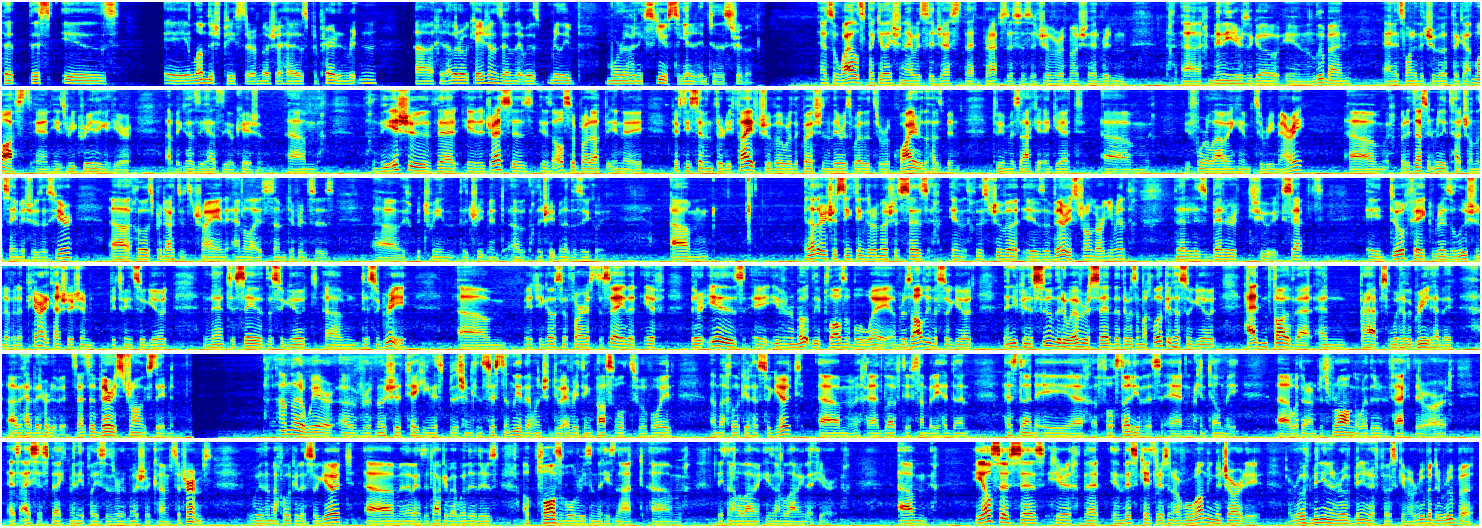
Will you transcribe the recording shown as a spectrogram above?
that this is a lumdish piece that Moshe has prepared and written uh, in other occasions, and that was really more of an excuse to get it into this shuva. As a wild speculation, I would suggest that perhaps this is a tshuva of Moshe had written uh, many years ago in Luban, and it's one of the tshuva that got lost, and he's recreating it here uh, because he has the occasion. Um, the issue that it addresses is also brought up in a 5735 tshuva, where the question there is whether to require the husband to be mizaka a get um, before allowing him to remarry. Um, but it doesn't really touch on the same issues as here uh, although it's productive to try and analyze some differences uh, between the treatment of the treatment of the zikui. Um, another interesting thing that Ramosha says in this tshuva is a very strong argument that it is better to accept a dochek resolution of an apparent contradiction between sugyot than to say that the sugyot um, disagree. Um, and she goes so far as to say that if there is a even remotely plausible way of resolving the sugyot, then you can assume that whoever said that there was a machloket hasugyot hadn't thought of that and perhaps would have agreed had they uh, had they heard of it. So that's a very strong statement. I'm not aware of Rav Moshe taking this position consistently that one should do everything possible to avoid a machloket hasugyot. Um, I'd love if somebody had done has done a, uh, a full study of this and can tell me uh, whether I'm just wrong or whether in fact there are, as I suspect, many places where Moshe comes to terms with the machloket sugyot, um, and then we have to talk about whether there's a plausible reason that he's not um, he's not allowing he's not allowing that here. Um, he also says here that in this case there's an overwhelming majority, a rov minyan and rov binyan of poskim, a ruba de ruba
